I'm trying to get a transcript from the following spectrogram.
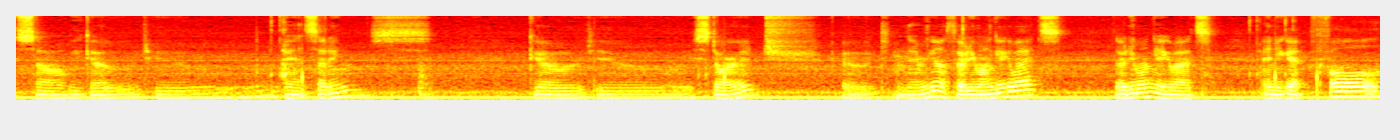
So we go to advanced settings, go to storage, go to, there we go, 31 gigabytes, 31 gigabytes, and you get full,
